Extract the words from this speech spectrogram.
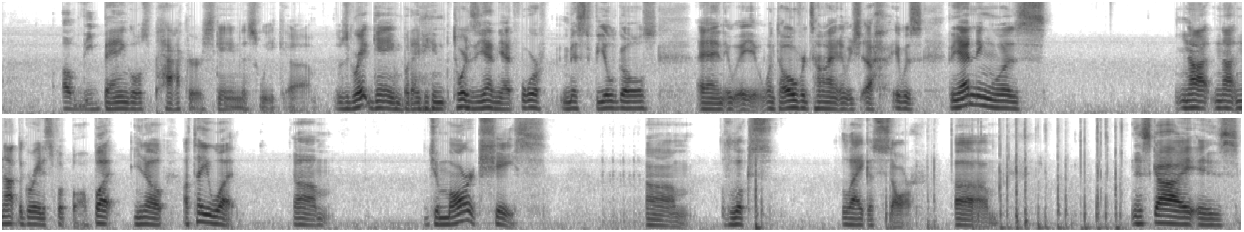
of the Bengals Packers game this week. Uh, it was a great game, but I mean, towards the end, you had four missed field goals, and it, it went to overtime. it was uh, it was the ending was not not not the greatest football, but you know, I'll tell you what, um, Ja'Marr Chase um, looks like a star. Um, this guy is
